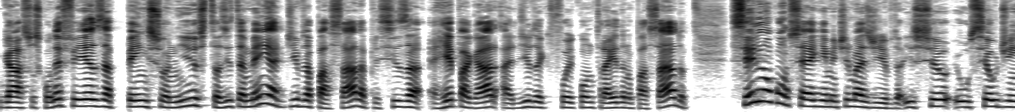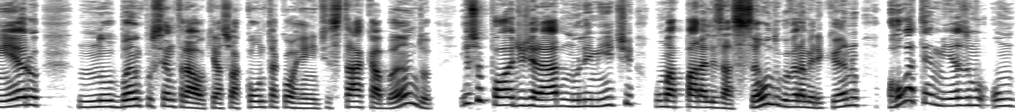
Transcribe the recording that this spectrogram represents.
gastos com defesa, pensionistas e também a dívida passada, precisa repagar a dívida que foi contraída no passado, se ele não consegue emitir mais dívida e seu, o seu dinheiro no Banco Central, que é a sua conta corrente, está acabando, isso pode gerar, no limite, uma paralisação do governo americano ou até mesmo um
